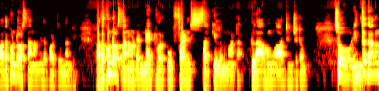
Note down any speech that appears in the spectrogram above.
పదకొండవ స్థానం మీద పడుతుందండి. పదకొండవ స్థానం అంటే నెట్వర్క్ ఫ్రెండ్స్ సర్కిల్ అనమాట లాభము ఆర్జించడం సో ఇంతకాలం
